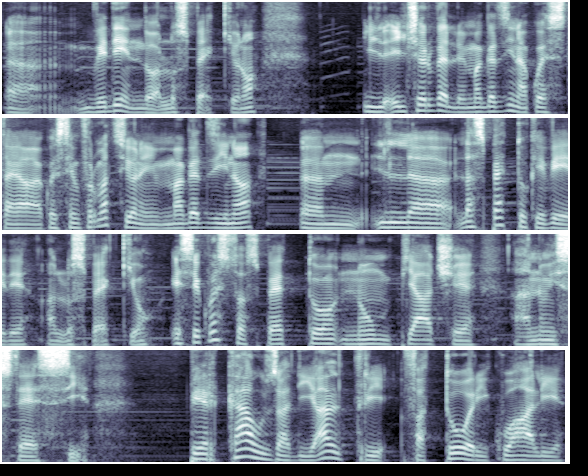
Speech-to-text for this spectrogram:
uh, vedendo allo specchio, no? Il, il, cervello immagazzina questa, questa informazione, immagazzina um, il, l'aspetto che vede allo specchio. E se questo aspetto non piace a noi stessi per causa di altri fattori quali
